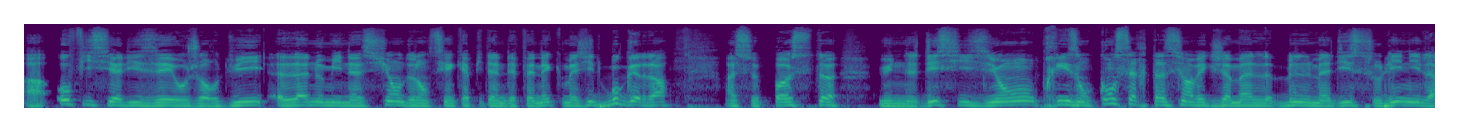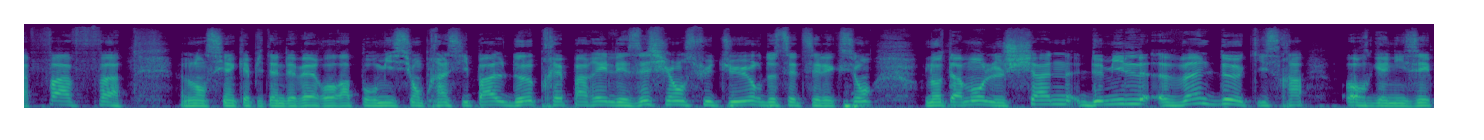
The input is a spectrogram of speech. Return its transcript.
a officialisé aujourd'hui la nomination de l'ancien capitaine des Fennecs, Majid Bouguerra, à ce poste. Une décision prise en concertation avec Jamal Belmadi, souligne la FAF. L'ancien capitaine des Verts aura pour mission principale de préparer les échéances futures de cette sélection, notamment le Chan 2022 qui sera organisé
